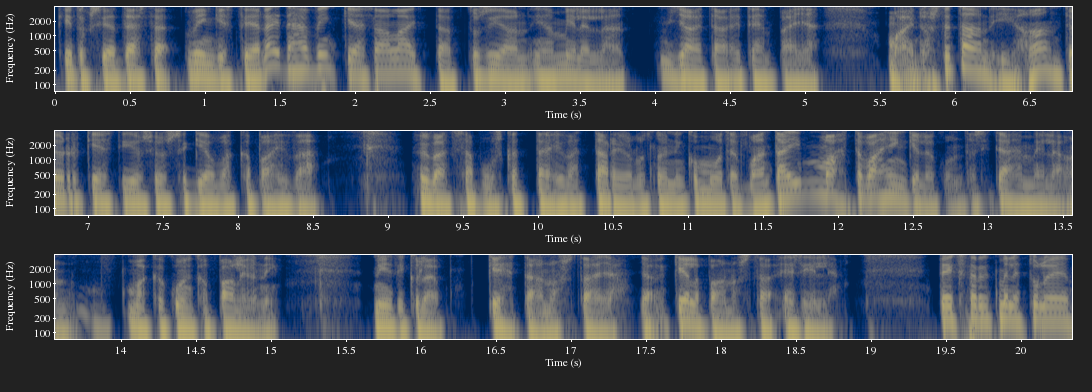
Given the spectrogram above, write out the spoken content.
Kiitoksia tästä vinkistä. Ja näitähän vinkkejä saa laittaa tosiaan ihan mielellään jaetaan eteenpäin ja mainostetaan ihan törkeästi, jos jossakin on vaikkapa hyvä, hyvät sapuskat tai hyvät tarjoulut noin niin kuin muuten vaan. Tai mahtava henkilökunta, sitähän meillä on vaikka kuinka paljon, niin niitä kyllä kehtaa nostaa ja, ja kelpaa nostaa esille. Tekstarit meille tulee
